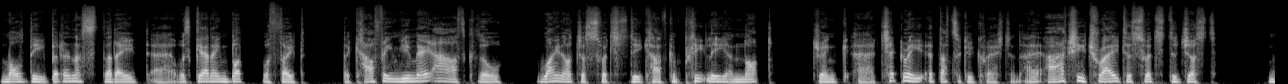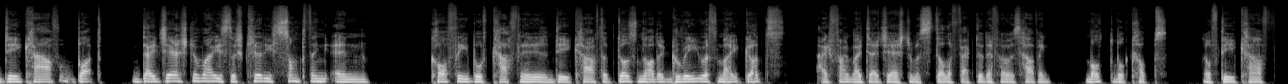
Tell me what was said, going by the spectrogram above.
malty bitterness that I uh, was getting, but without the caffeine. You may ask though, why not just switch to decaf completely and not drink uh, chicory? That's a good question. I, I actually tried to switch to just decaf, but digestion wise, there's clearly something in coffee, both caffeinated and decaf, that does not agree with my guts. I find my digestion was still affected if I was having multiple cups of decaf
